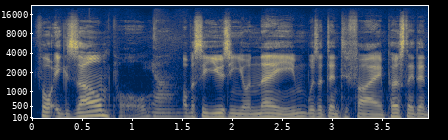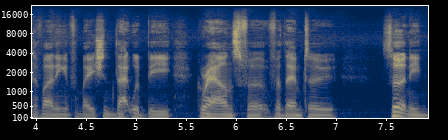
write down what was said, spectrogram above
For example, Yeah. obviously using your name was identifying personally identifying information. That would be grounds for, for them to certainly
